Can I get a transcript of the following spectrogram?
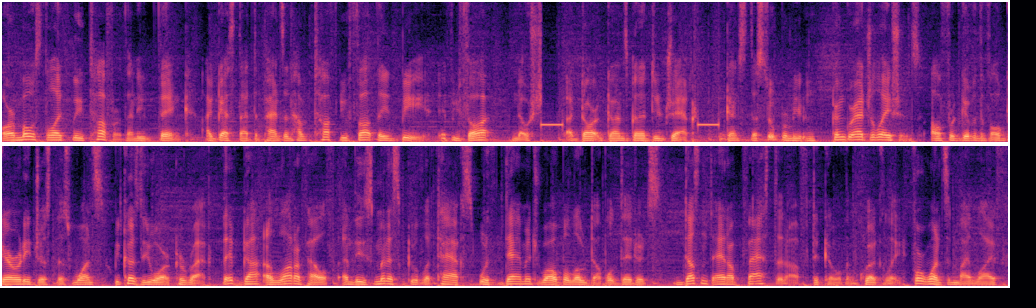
are most likely tougher than you'd think. I guess that depends on how tough you thought they'd be. If you thought, no sh a dart gun's gonna do jack against the super mutant, congratulations. I'll forgive the vulgarity just this once, because you are correct. They've got a lot of health, and these minuscule attacks with damage well below double digits doesn't add up fast enough to kill them quickly. For once in my life,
